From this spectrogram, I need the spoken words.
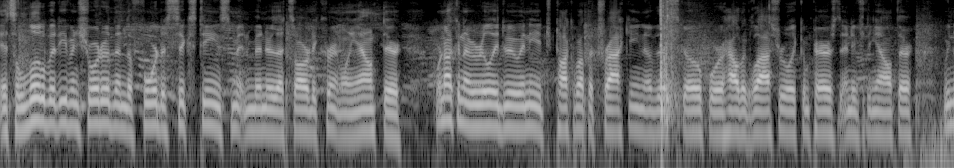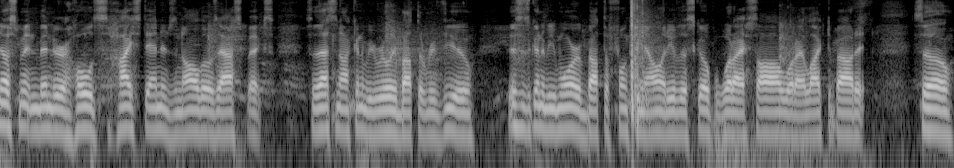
It's a little bit even shorter than the 4 to 16 Smith & Bender that's already currently out there. We're not going to really do any talk about the tracking of this scope or how the glass really compares to anything out there. We know Smith & Bender holds high standards in all those aspects, so that's not going to be really about the review. This is going to be more about the functionality of the scope, what I saw, what I liked about it. So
